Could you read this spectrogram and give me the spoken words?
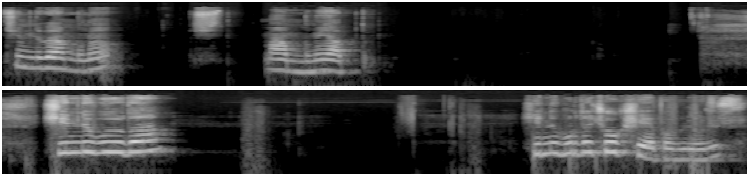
Şimdi ben bunu işte ben bunu yaptım. Şimdi burada Şimdi burada çok şey yapabiliyoruz.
